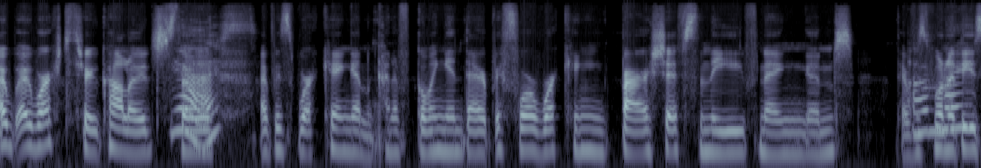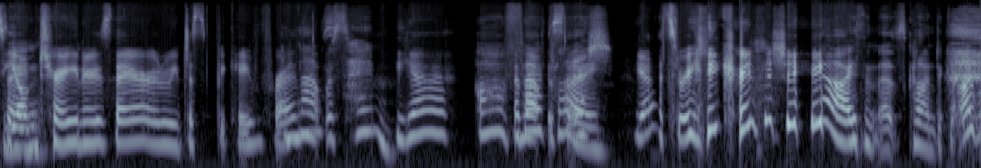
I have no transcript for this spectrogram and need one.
I, I worked through college, so I was working and kind of going in there before working bar shifts in the evening, and there was one of these young trainers there, and we just became friends. and that was him. yeah. Oh, and fair that was play. it. Yeah, it's really cringy. Yeah, I think that's kind of. I've,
